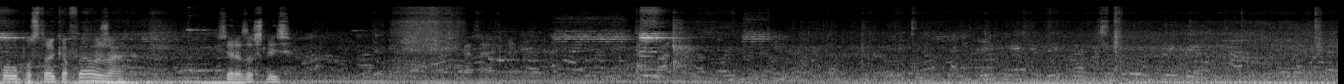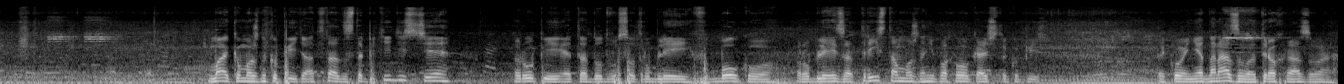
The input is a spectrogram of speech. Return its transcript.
Полупустое кафе уже. Все разошлись. Майку можно купить от 100 до 150 рупий, это до 200 рублей. Футболку рублей за 300 можно неплохого качества купить. Такое не одноразовое, а трехразовое.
